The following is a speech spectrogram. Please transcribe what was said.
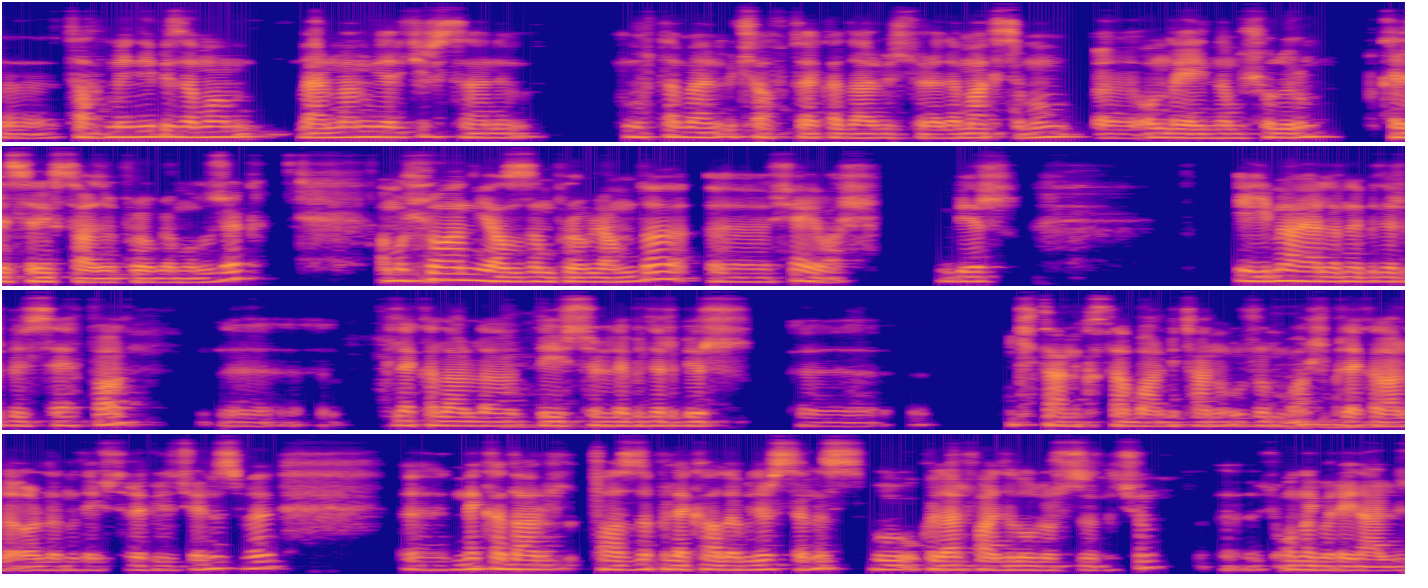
Eee, tahmini bir zaman vermem gerekirse, hani, muhtemelen 3 haftaya kadar bir sürede maksimum, eee, onu da yayınlamış olurum. Calisthenics tarzı bir program olacak. Ama şu an yazdığım programda, eee, şey var, bir eğimi ayarlanabilir bir sehpa, eee, plakalarla değiştirilebilir bir, eee, 2 tane kısa bar, 1 tane uzun bar. Plakalarla ağırlığını değiştirebileceğiniz ve, eee, ne kadar fazla plaka alabilirseniz bu o kadar faydalı olur sizin için. Eee, ona göre ilerle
